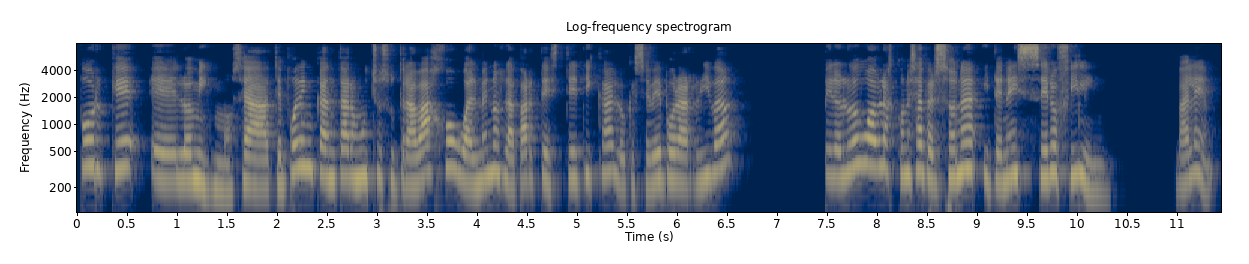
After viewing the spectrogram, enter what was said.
porque eh, lo mismo, o sea, te puede encantar mucho su trabajo o al menos la parte estética, lo que se ve por arriba, pero luego hablas con esa persona y tenéis cero feeling, ¿vale?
